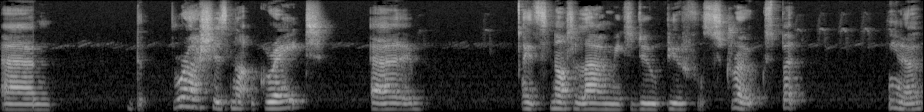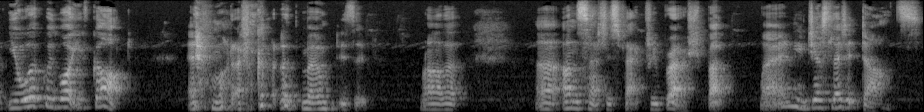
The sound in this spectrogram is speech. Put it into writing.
Um, the brush is not great. Uh, it's not allowing me to do beautiful strokes, but you know, you work with what you've got. And what I've got at the moment is a rather uh, unsatisfactory brush, but well, you just let it dance.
